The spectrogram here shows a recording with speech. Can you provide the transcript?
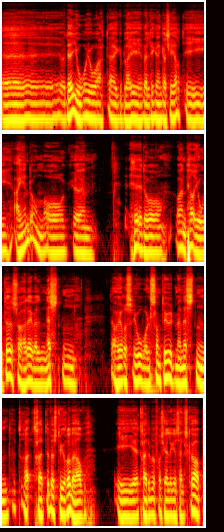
Eh, og det gjorde jo at jeg ble veldig engasjert i eiendom. Og eh, da var en periode så hadde jeg vel nesten Det høres jo voldsomt ut, men nesten 30 styreverv i 30 forskjellige selskap.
